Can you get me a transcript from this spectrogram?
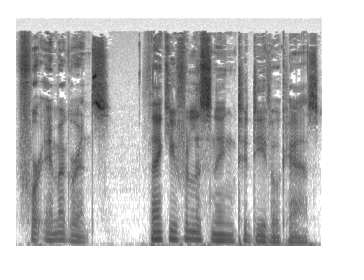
for immigrants. Thank you for listening to DevoCast.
